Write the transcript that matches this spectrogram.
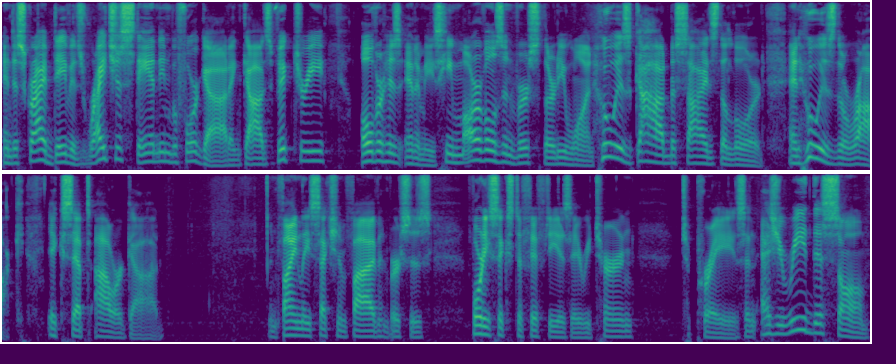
and describe David's righteous standing before God and God's victory over his enemies. He marvels in verse 31 Who is God besides the Lord? And who is the rock except our God? And finally, section 5 and verses 46 to 50 is a return to praise. And as you read this psalm,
